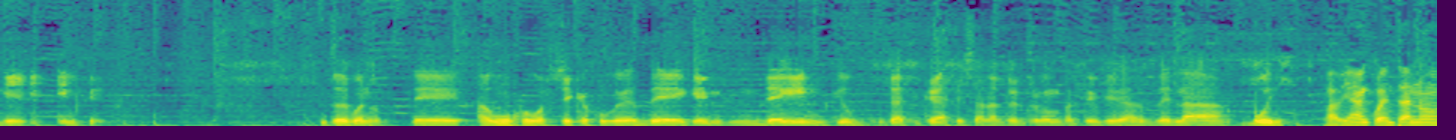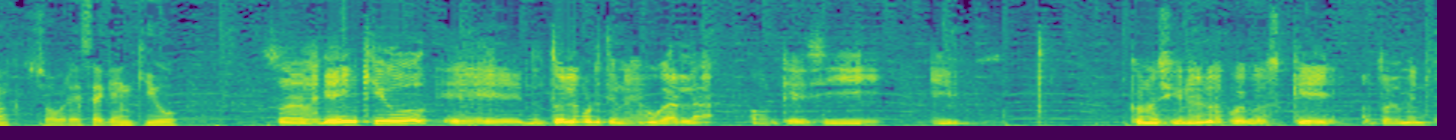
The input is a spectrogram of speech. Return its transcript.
GameCube. Entonces, bueno, eh, algún juego sí que jugué de, Game- de GameCube gracias, gracias a la retrocompatibilidad de la Wii. Fabián, cuéntanos sobre ese GameCube. Sobre la GameCube, eh, no tuve la oportunidad de jugarla, aunque sí y conocí uno de los juegos que actualmente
